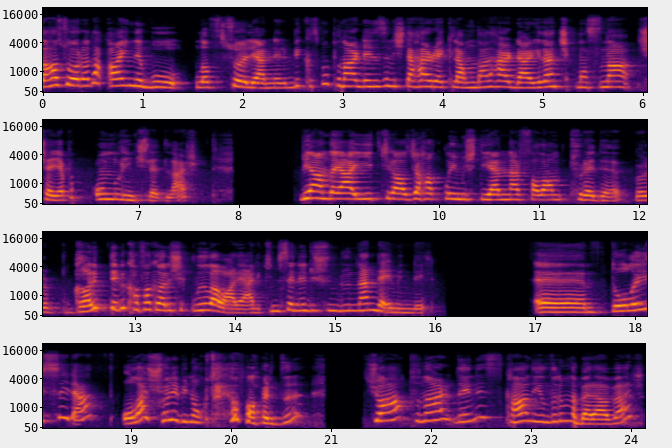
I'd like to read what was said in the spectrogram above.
daha sonra da aynı bu lafı söyleyenlerin bir kısmı Pınar Deniz'in işte her reklamdan, her dergiden çıkmasına şey yapıp onu linçlediler. Bir anda ya Yiğit Kiralcı haklıymış diyenler falan türedi. Böyle garip de bir kafa karışıklığı da var yani. Kimse ne düşündüğünden de emin değil. Ee, dolayısıyla olay şöyle bir noktaya vardı. Şu an Pınar Deniz Kaan Yıldırım'la beraber.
